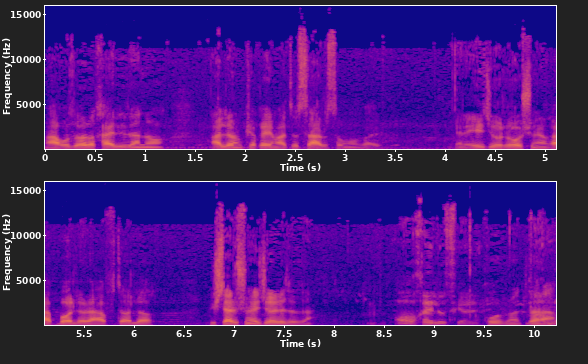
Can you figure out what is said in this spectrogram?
مغازه رو خریدن و الان که قیمت سر و سامان بره یعنی اجاره هاشون انقدر بالا رفته حالا بیشترشون اجاره دادن. آقا خیلی لطف کردیم قربونت برم.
